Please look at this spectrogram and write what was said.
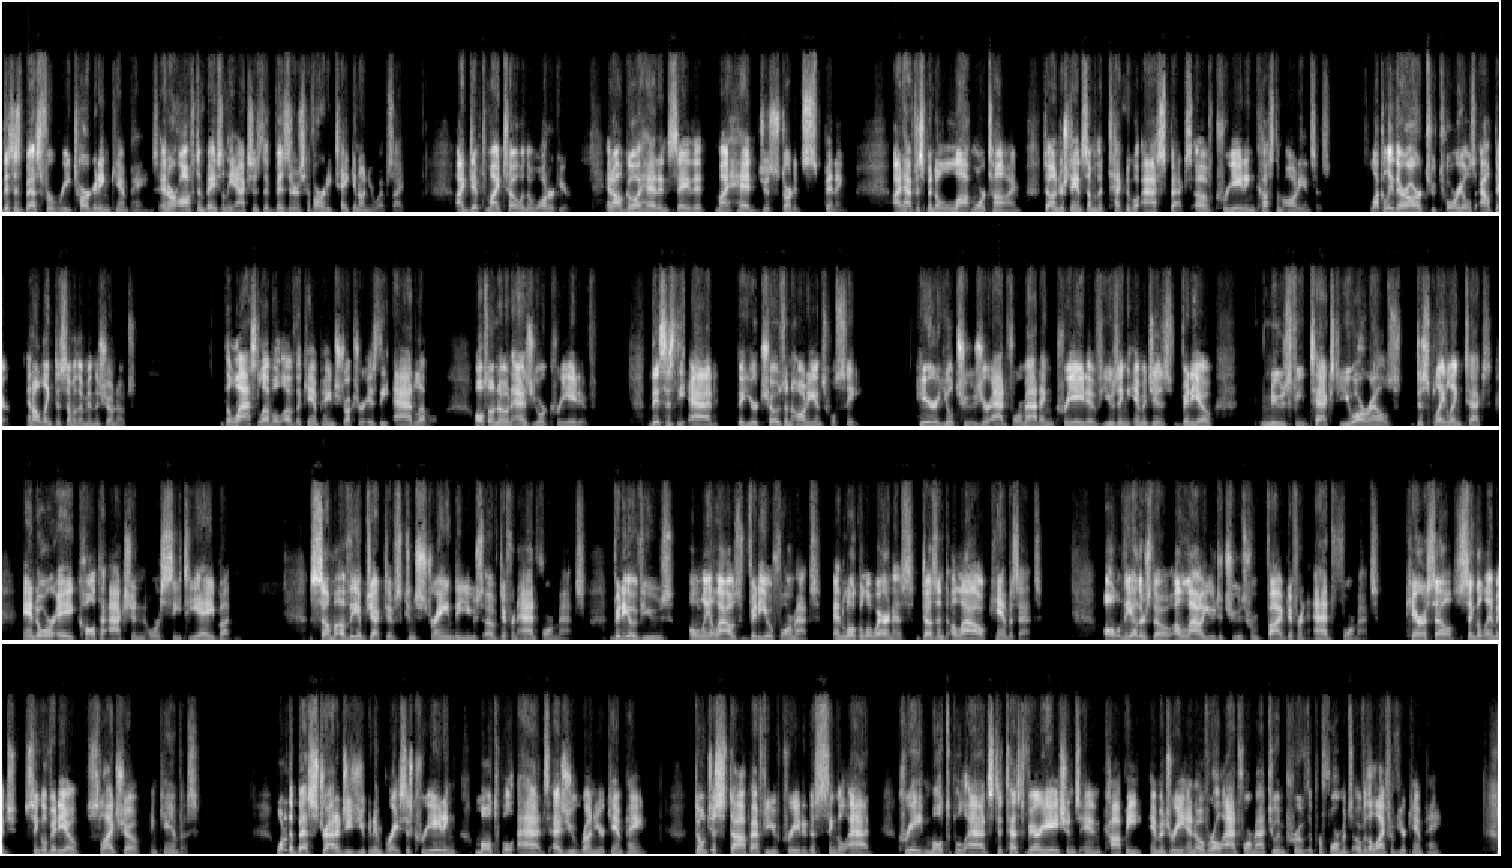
This is best for retargeting campaigns and are often based on the actions that visitors have already taken on your website. I dipped my toe in the water here. And I'll go ahead and say that my head just started spinning. I'd have to spend a lot more time to understand some of the technical aspects of creating custom audiences. Luckily, there are tutorials out there, and I'll link to some of them in the show notes. The last level of the campaign structure is the ad level, also known as your creative. This is the ad that your chosen audience will see. Here, you'll choose your ad format and creative using images, video, newsfeed text, URLs, display link text, and or a call to action or CTA button. Some of the objectives constrain the use of different ad formats. Video views only allows video formats, and local awareness doesn't allow canvas ads. All of the others, though, allow you to choose from five different ad formats carousel, single image, single video, slideshow, and canvas. One of the best strategies you can embrace is creating multiple ads as you run your campaign. Don't just stop after you've created a single ad. Create multiple ads to test variations in copy, imagery, and overall ad format to improve the performance over the life of your campaign.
